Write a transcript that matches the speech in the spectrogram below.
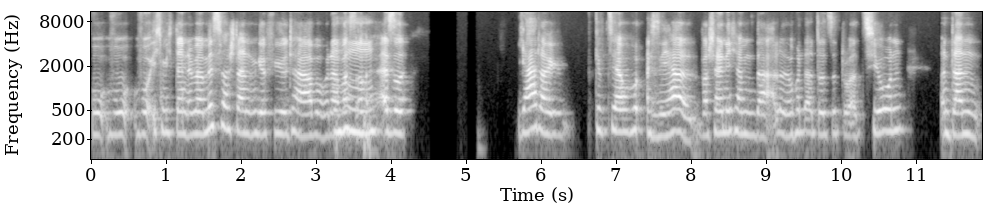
wo, wo, wo ich mich dann über missverstanden gefühlt habe oder mhm. was auch. Also, ja, da gibt es ja, also ja, wahrscheinlich haben da alle hunderte Situationen und dann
